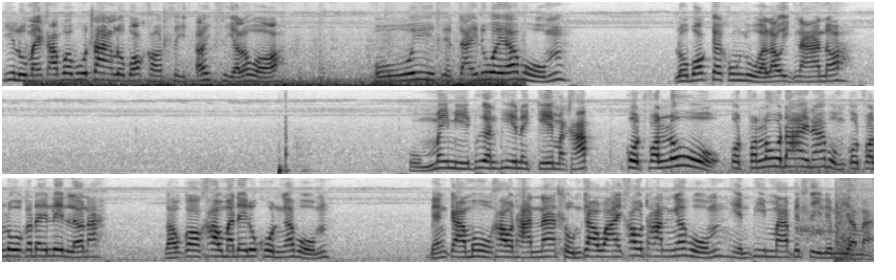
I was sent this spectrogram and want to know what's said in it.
พี่รู้ไหมครับว่าผู้สร้างโรบอกเขาเสียเอ้ยเสียแล้วเหรอโอ้ยเสียใจด้วยครับผม โรบ็อกจะคงอยู่กับเราอีกนานเนาะผมไม่มีเพื่อนพี่ในเกมอะครับ กด Follow กด Follow ได้นะผมกด Follow ก็ได้เล่นแล้วนะ เราก็เข้ามาได้ทุกคนครับผม แบงกาโมเข้าทันนะศูนย์กาวายเข้าทันครับผม เห็นพิมพ์มาเป็นสี่เหลี่ยมๆอะ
